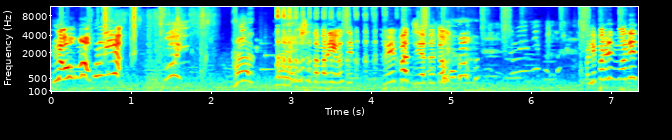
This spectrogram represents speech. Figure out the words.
Loo nga, walang iya. Hoy! Help! May! Ako sa Tamariosip. Lumipad siya to. Paliparin mo ulit.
